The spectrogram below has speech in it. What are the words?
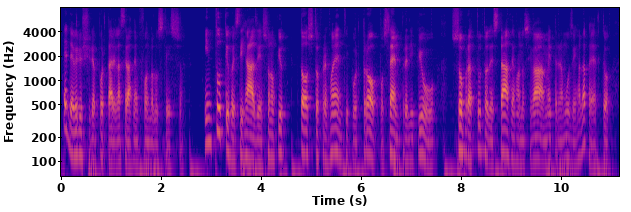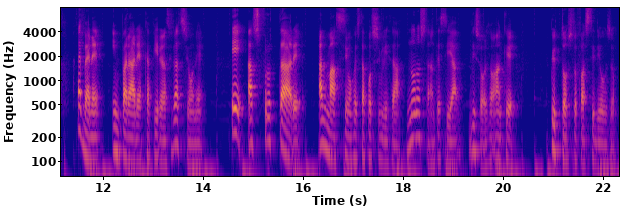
e devi riuscire a portare la serata in fondo lo stesso. In tutti questi casi sono piuttosto frequenti purtroppo, sempre di più, soprattutto d'estate quando si va a mettere la musica all'aperto, è bene imparare a capire la situazione e a sfruttare al massimo questa possibilità, nonostante sia di solito anche piuttosto fastidioso.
